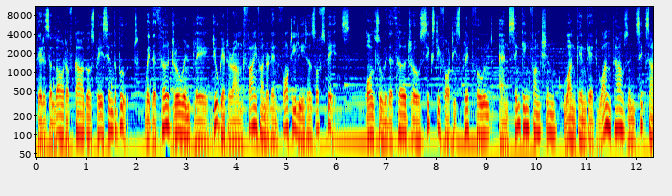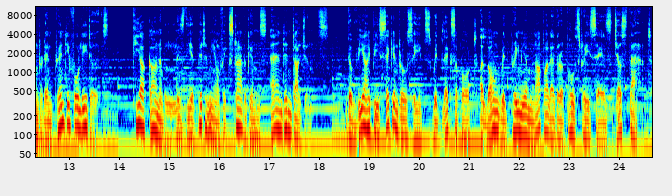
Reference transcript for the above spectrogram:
There is a lot of cargo space in the boot. With the third row in play, you get around 540 litres of space. Also with the third row 60-40 split fold and sinking function, one can get 1624 litres. Kia Carnival is the epitome of extravagance and indulgence. The VIP second row seats with leg support along with premium Napa leather upholstery says just that.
